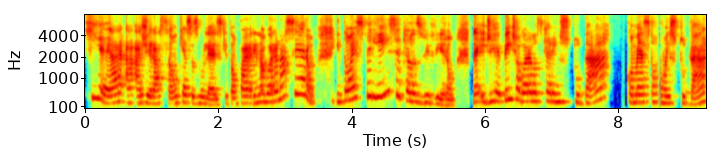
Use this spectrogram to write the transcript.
que é a, a geração que essas mulheres que estão parindo agora nasceram. Então, a experiência que elas viveram, né? E de repente agora elas querem estudar começam a estudar,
